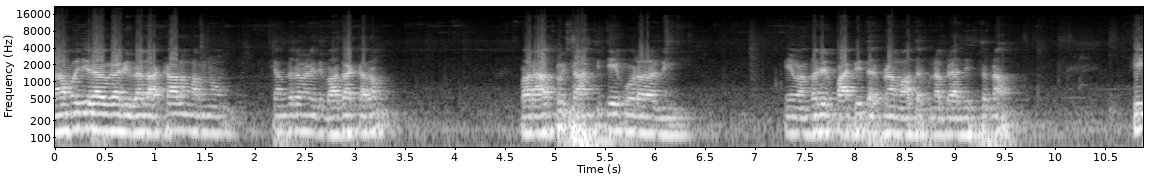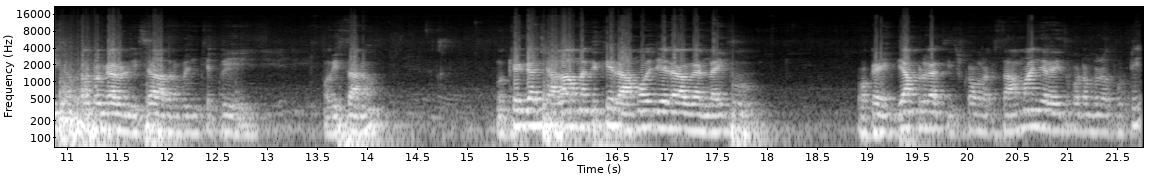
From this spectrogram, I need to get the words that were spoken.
రామోజీరావు గారి వేళ అకాల మరణం చెందడం అనేది బాధాకరం. వారి ఆత్మకి శాంతి చేకూరాలని మేమందరూ పార్టీ తరఫున మా తరఫున ప్రార్థిస్తున్నాం. ఈ సందర్భంగా రెండు విషయాలు అతని చెప్పి ముగిస్తాను. ముఖ్యంగా చాలామందికి రామోజీరావు గారి లైఫ్ ఒక ఎగ్జాంపుల్గా తీసుకోవాలి. ఒక సామాన్య రైతు కుటుంబంలో పుట్టి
